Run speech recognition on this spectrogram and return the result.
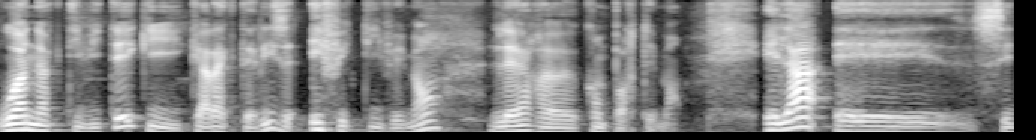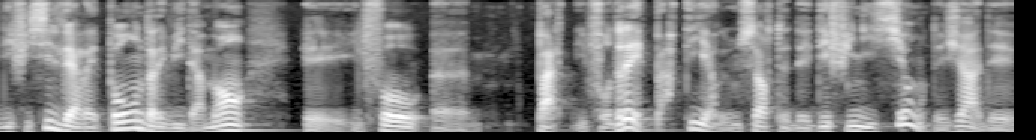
ou à une activité qui caractérise effectivement leur euh, comportement? Et là, c'est difficile de répondre, évidemment, il faut il faudrait partir d'une sorte de définition déjà de,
